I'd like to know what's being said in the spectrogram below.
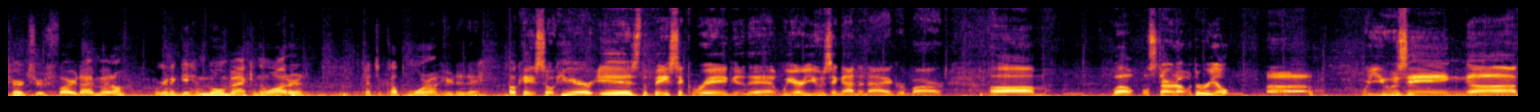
Chartreuse fire dye minnow. We're gonna get him going back in the water and catch a couple more out here today. Okay, so here is the basic rig that we are using on the Niagara Bar. Um, well, we'll start out with the reel. We're using uh,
